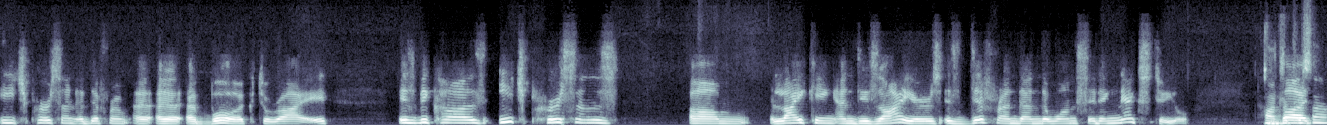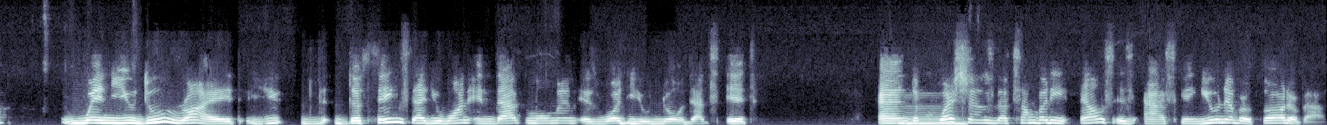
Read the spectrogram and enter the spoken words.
each person a different a, a, a book to write is because each person's um, liking and desires is different than the one sitting next to you 100%. but when you do write you th- the things that you want in that moment is what you know that's it and mm. the hmm. questions that somebody else is asking you never thought about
